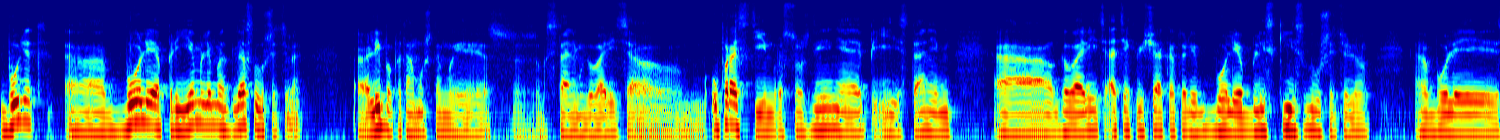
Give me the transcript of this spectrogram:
будет э, более приемлемо для слушателя. Э, либо потому что мы станем говорить, о, упростим рассуждения и станем э, говорить о тех вещах, которые более близки слушателю, э, более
